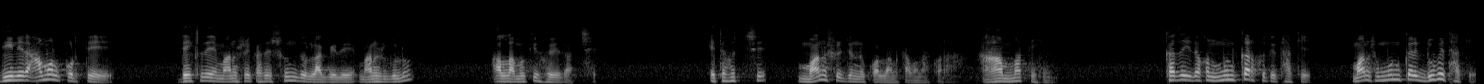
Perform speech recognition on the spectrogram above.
দিনের আমল করতে দেখলে মানুষের কাছে সুন্দর লাগবে যে মানুষগুলো আল্লামুখী হয়ে যাচ্ছে। এটা হচ্ছে মানুষের জন্য কল্যাণ কামনা করা আমাতেহীন কাজেই যখন মুনকার হতে থাকে, মানুষ মুনকারে ডুবে থাকে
